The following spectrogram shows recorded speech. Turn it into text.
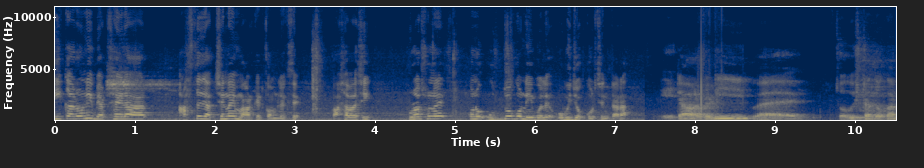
এই কারণেই ব্যবসায়ীরা আসতে যাচ্ছে না এই মার্কেট কমপ্লেক্সে পাশাপাশি প্রশাসনের কোনো উদ্যোগও নেই বলে অভিযোগ করছেন তারা। এটা অলরেডি চব্বিশটা দোকান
